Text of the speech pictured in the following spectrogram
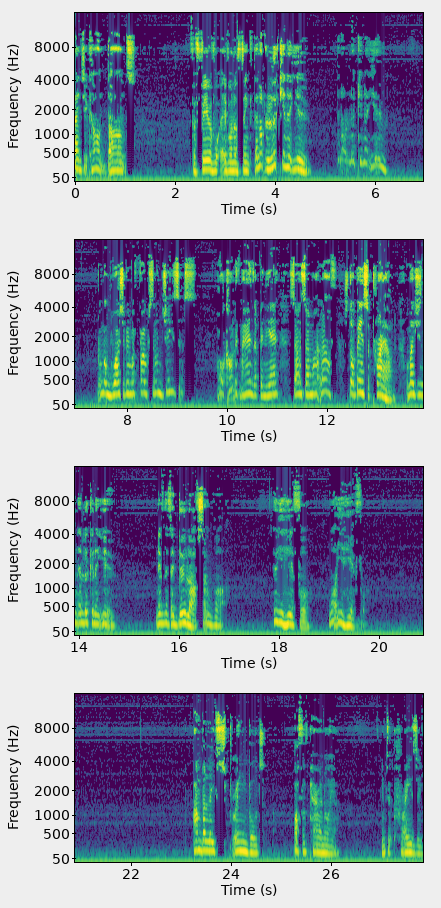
saints, you can't dance for fear of what everyone will think. They're not looking at you. They're not looking at you. We're worshipping, we're focusing on Jesus. Oh, I can't lift my hands up in the air. So and so might laugh. Stop being so proud. What makes you think they're looking at you? And even if they do laugh, so what? Who are you here for? What are you here for? Unbelief springboards off of paranoia into crazy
